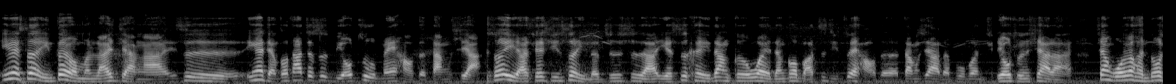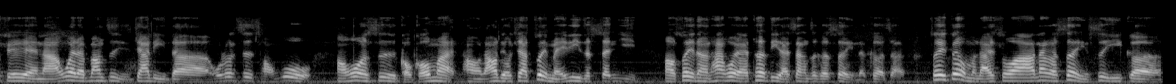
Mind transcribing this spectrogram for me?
因为摄影对我们来讲啊，是应该讲说它就是留住美好的当下，所以啊，学习摄影的知识啊，也是可以让各位能够把自己最好的当下的部分留存下来。像我有很多学员啊，为了帮自己家里的无论是宠物啊，或者是狗狗们哦，然后留下最美丽的身影。哦，所以呢，他会来特地来上这个摄影的课程。所以对我们来说啊，那个摄影是一个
